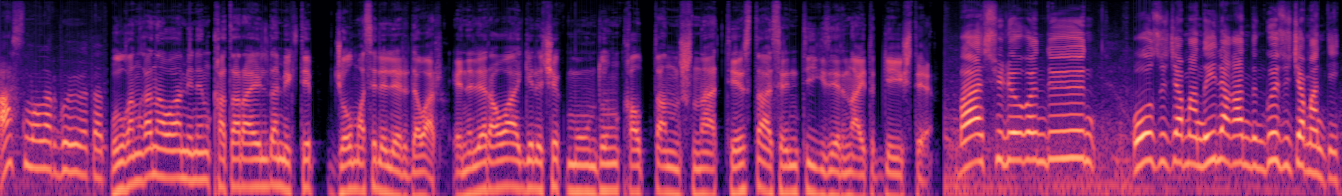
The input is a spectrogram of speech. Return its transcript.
Астмалар көбөйүп атат. Булганган аба менен катар айылда мектеп жол маселелери да бар. Энелер аба келечек муундун калыптанышына терс таасирин тийгизерин айтып кейишти баягы сүйлөгөндүн оозу жаман ыйлагандын көзү жаман дейт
